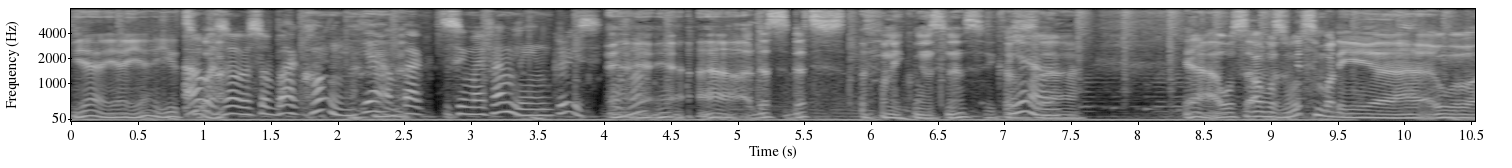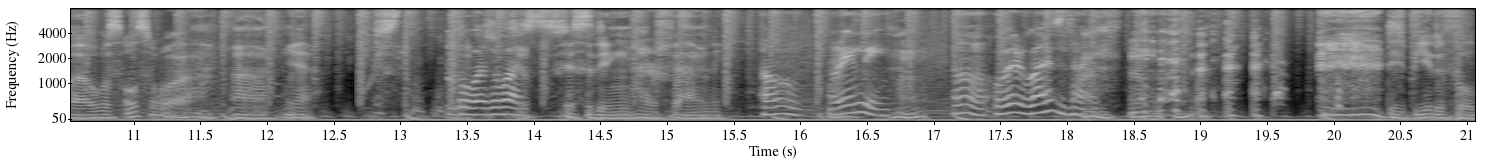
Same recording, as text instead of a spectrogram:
yeah, yeah, yeah. You too. I was huh? also back home. Yeah, back to see my family in Greece. Yeah, Uh-huh. yeah, yeah. Uh, that's that's a funny coincidence because Yeah. uh, yeah, I was I was with somebody uh, who uh, was also uh, uh, yeah Who was what? just visiting her family. Oh, really? Mm-hmm. Oh, where was that? This beautiful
